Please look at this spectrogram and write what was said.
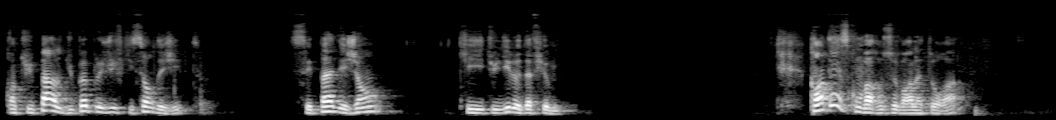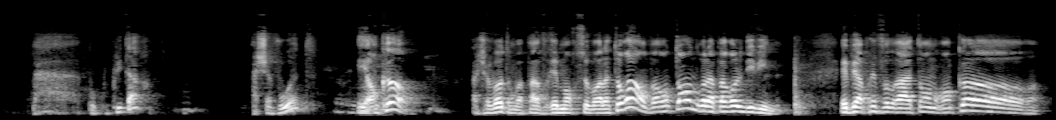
quand tu parles du peuple juif qui sort d'Égypte, c'est pas des gens qui étudient le Dafyomi. Quand est-ce qu'on va recevoir la Torah? Bah, beaucoup plus tard. À Shavuot. Et encore, à Shavuot, on va pas vraiment recevoir la Torah, on va entendre la parole divine. Et puis après, il faudra attendre encore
